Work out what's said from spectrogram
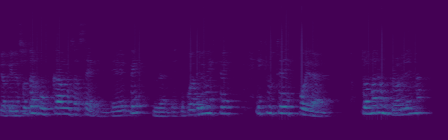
Lo que nosotros buscamos hacer en TDP durante este cuatrimestre es que ustedes puedan tomar un problema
